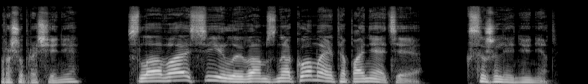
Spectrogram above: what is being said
«Прошу прощения», Слова силы, вам знакомо это понятие? К сожалению, нет.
